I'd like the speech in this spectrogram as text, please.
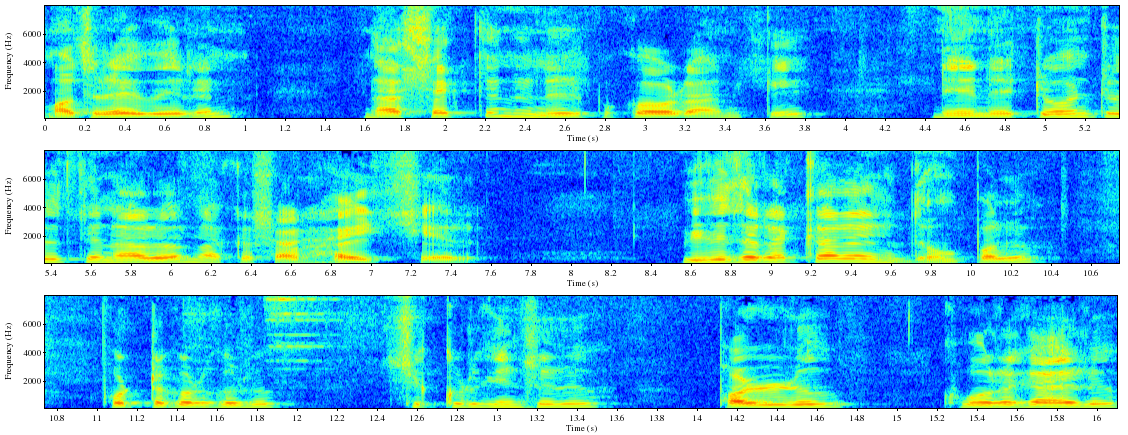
మధురై వీరన్ నా శక్తిని నిలుపుకోవడానికి నేను ఎటువంటివి తినాలో నాకు సలహా ఇచ్చారు? వివిధ రకాలైన దుంపలు పుట్టగొడుగులు చిక్కుడు గింజలు పళ్ళు కూరగాయలు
